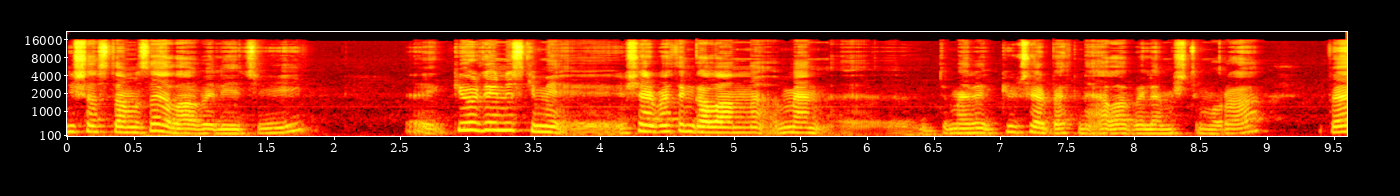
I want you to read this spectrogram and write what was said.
nişastamızı əlavə eləyəcəyik. E, gördüyünüz kimi e, şərbətin qalanını mən e, deməli gül şərbətini əlavə eləmişdim ora və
